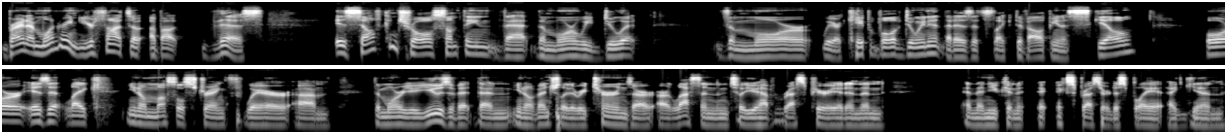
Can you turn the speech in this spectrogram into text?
Brian, I'm wondering your thoughts about this. Is self control something that the more we do it, the more we are capable of doing it? That is, it's like developing a skill, or is it like you know muscle strength where um, the more you use of it, then you know eventually the returns are are lessened until you have a rest period, and then and then you can express or display it again.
